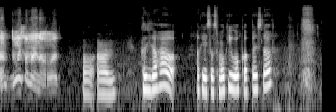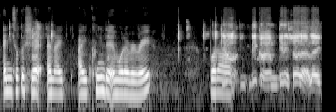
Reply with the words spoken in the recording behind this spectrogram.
I'm doing something right now. What? Oh, um, cause you know how, okay, so Smokey woke up and stuff, and he took a shit, and I, I cleaned it and whatever, right? But, uh, Yo, Nika, I'm getting shot at. Like,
